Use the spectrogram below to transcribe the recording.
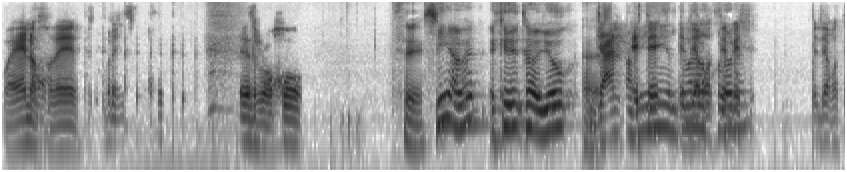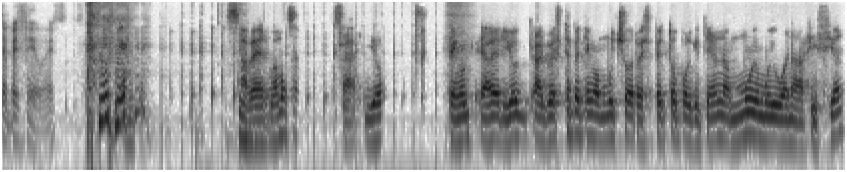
Bueno, joder. Es- rojo. Sí. Sí, a ver, es que, claro, yo. Jan, este, el de de los Gostepe colores- es, el de Gostepe es feo, ¿eh? Sí. A ver, vamos a o sea, yo tengo que- a ver, yo a Göztepe tengo mucho respeto porque tiene una muy muy buena afición.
